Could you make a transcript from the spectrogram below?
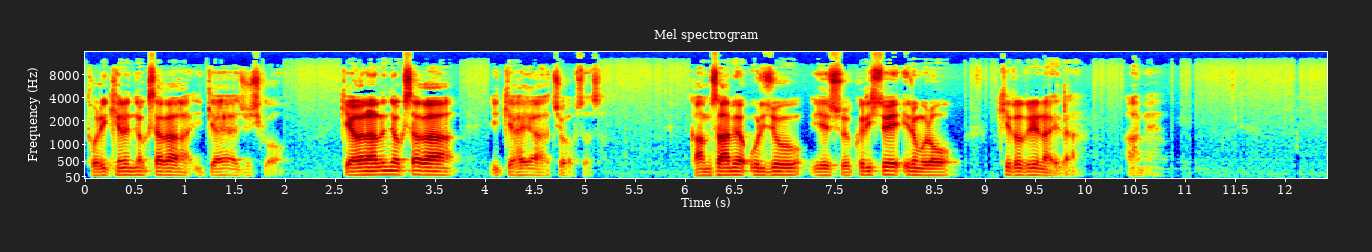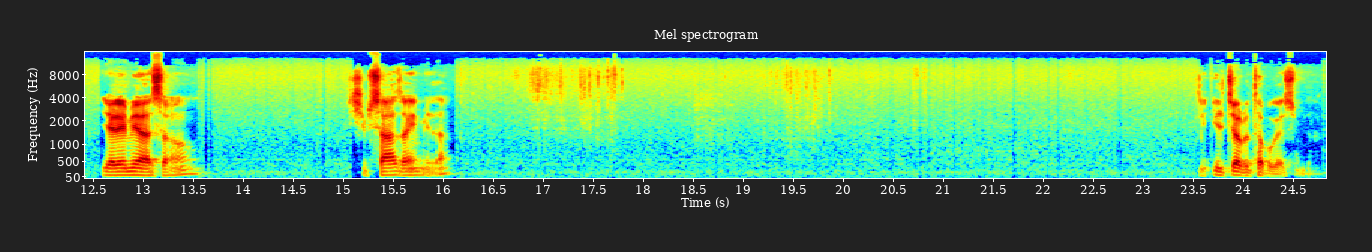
돌이키는 역사가 있게 하여 주시고 깨어나는 역사가 있게 하여 주옵소서. 감사하며 우리 주 예수 그리스도의 이름으로 기도드리나이다. 아멘. 예레미야서 14장입니다. 1절부터 보겠습니다.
